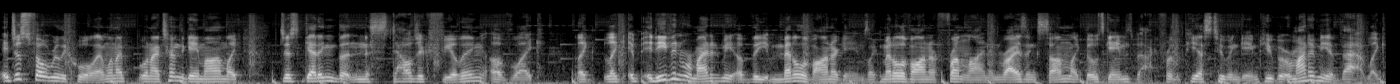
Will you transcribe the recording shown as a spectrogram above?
it just felt really cool and when I when I turned the game on like just getting the nostalgic feeling of like like like it, it, even reminded me of the Medal of Honor games like Medal of Honor Frontline and Rising Sun like those games back for the PS2 and GameCube. It reminded me of that like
